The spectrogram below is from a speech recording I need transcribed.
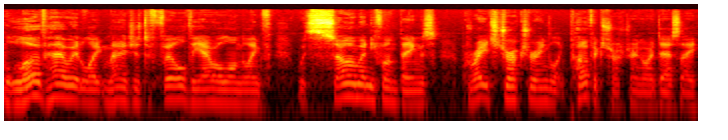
Love how it like manages to fill the hour long length with so many fun things. Great structuring, like perfect structuring, or I dare say.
